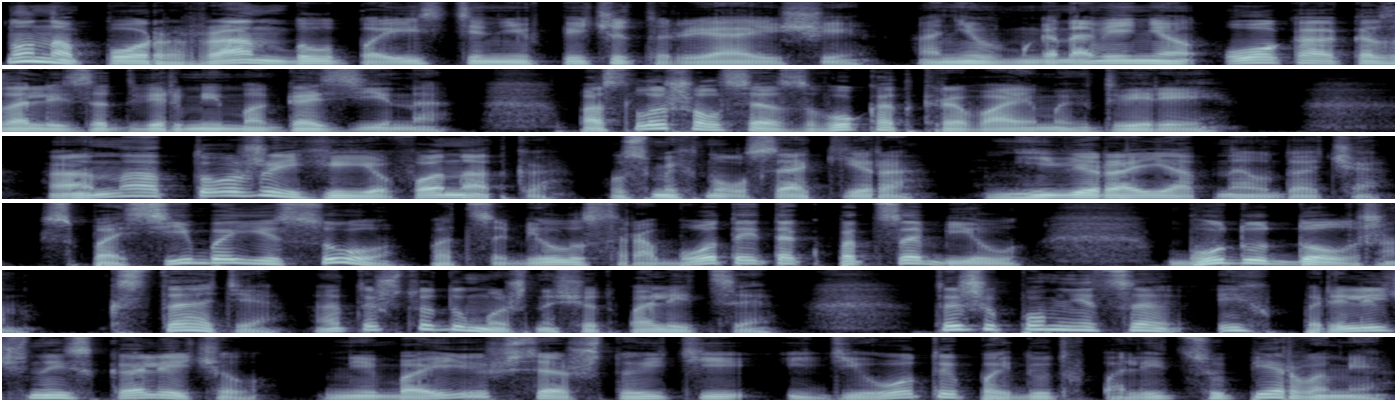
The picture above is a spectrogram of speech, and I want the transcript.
но напор ран был поистине впечатляющий. Они в мгновение ока оказались за дверьми магазина. Послышался звук открываемых дверей. «Она тоже ее фанатка», — усмехнулся Акира. «Невероятная удача. Спасибо, Есо. Подсобил с работой, так подсобил. Буду должен. Кстати, а ты что думаешь насчет полиции? Ты же, помнится, их прилично искалечил. Не боишься, что эти идиоты пойдут в полицию первыми?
